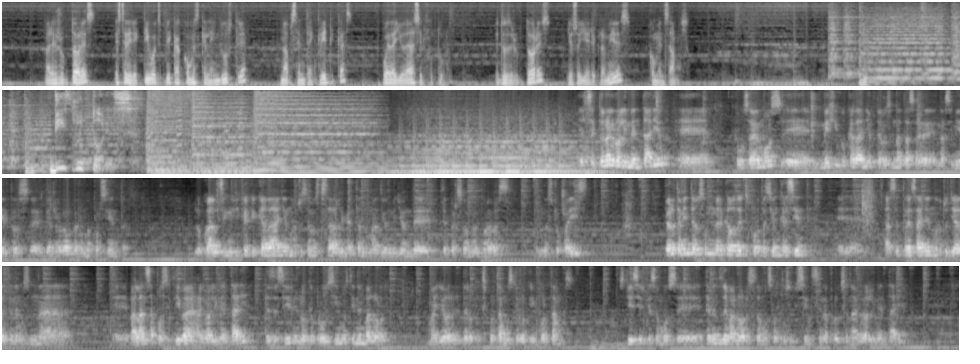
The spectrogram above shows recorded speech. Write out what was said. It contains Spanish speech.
Para disruptores, este directivo explica cómo es que la industria, no absenta en críticas, puede ayudar hacia el futuro. Estos disruptores, yo soy Eric Ramírez, comenzamos. Disruptores. El sector agroalimentario, eh, como sabemos, eh, México cada año tenemos una tasa de nacimientos eh, de alrededor del 1%, lo cual significa que cada año nosotros tenemos que estar alimentando más de un millón de, de personas nuevas en nuestro país. Pero también tenemos un mercado de exportación creciente. hace tres años nosotros ya tenemos una balanza positiva agroalimentaria, es decir, lo que producimos tiene un valor mayor de lo que exportamos que lo que importamos. Pues quiere decir que somos, eh, en términos de valor, somos autosuficientes en la producción agroalimentaria.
